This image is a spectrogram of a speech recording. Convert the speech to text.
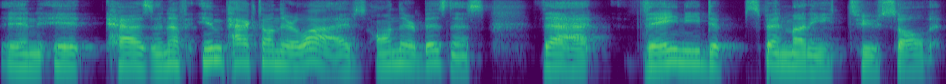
and it has enough impact on their lives, on their business, that they need to spend money to solve it.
